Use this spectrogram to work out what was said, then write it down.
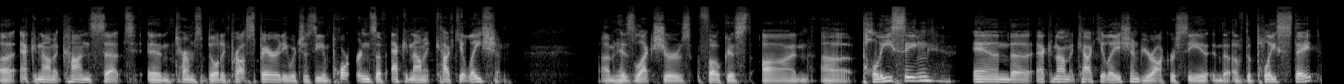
uh, economic concept in terms of building prosperity, which is the importance of economic calculation. Um, his lectures focused on uh, policing and uh, economic calculation, bureaucracy the, of the police state,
